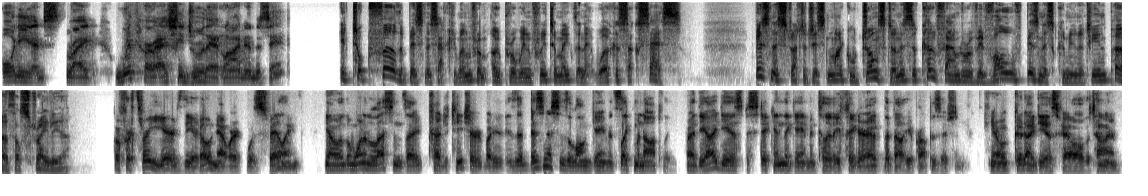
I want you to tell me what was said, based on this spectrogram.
audience, right, with her as she drew that line in the sand. It took further business acumen from Oprah Winfrey to make the network a success. Business strategist Michael Johnston is the co founder of Evolve Business Community in Perth, Australia. But for three years, the O network was failing you know, the, one of the lessons I try to teach everybody is that business is a long game. It's like Monopoly, right? The idea is to stick in the game until you figure out the value proposition. You know, good ideas fail all the time.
